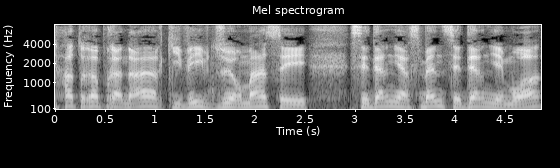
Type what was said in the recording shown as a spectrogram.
entrepreneurs qui vivent durement ces, ces dernières semaines, ces derniers mois.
